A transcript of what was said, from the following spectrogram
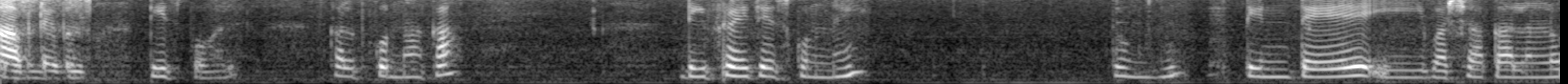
హాఫ్ టేబుల్ తీసుకోవాలి కలుపుకున్నాక డీప్ ఫ్రై చేసుకుని తింటే ఈ వర్షాకాలంలో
